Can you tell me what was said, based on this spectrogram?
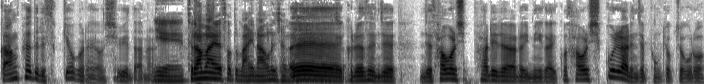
깡패들이 습격을 해요 시위단을. 예, 드라마에서도 많이 나오는 장면. 예, 그래서 이제 이제 4월 18일이라는 의미가 있고 4월 19일 날 이제 본격적으로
